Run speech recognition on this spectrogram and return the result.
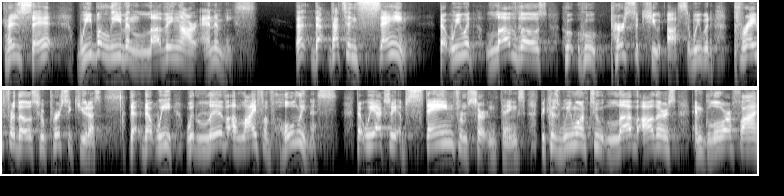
Can I just say it? We believe in loving our enemies. That, that, that's insane that we would love those who, who persecute us. We would pray for those who persecute us. That, that we would live a life of holiness. That we actually abstain from certain things because we want to love others and glorify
